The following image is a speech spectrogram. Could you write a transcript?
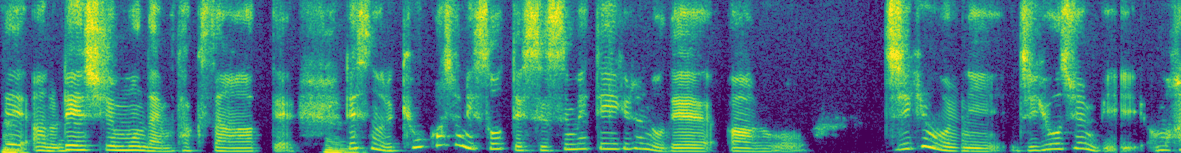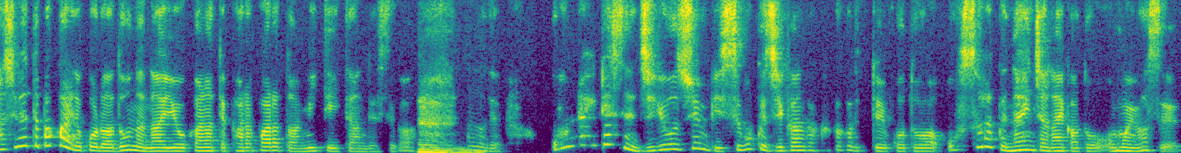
で、うん、あの練習問題もたくさんあって、うん、ですので教科書に沿って進めているのであの授業に授業準備、まあ、始めたばかりの頃はどんな内容かなってパラパラとは見ていたんですが、なのでオンラインレッスンで授業準備すごく時間がかかるということはおそらくないんじゃないかと思います。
